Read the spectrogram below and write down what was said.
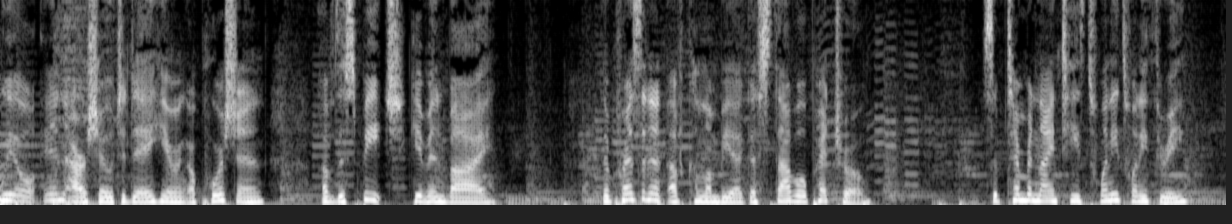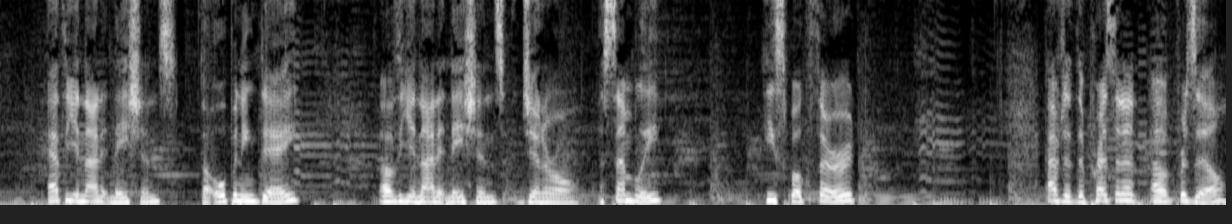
We'll end our show today hearing a portion of the speech given by the President of Colombia, Gustavo Petro, September 19, 2023, at the United Nations, the opening day of the United Nations General Assembly. He spoke third after the President of Brazil,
